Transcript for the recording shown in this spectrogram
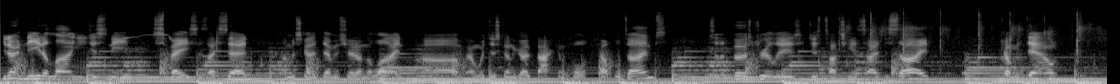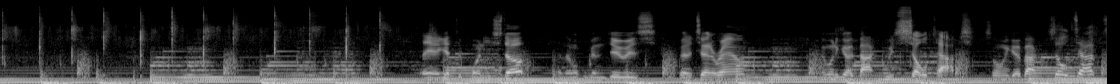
You don't need a line, you just need space, as I said. I'm just going to demonstrate on the line, um, and we're just going to go back and forth a couple times. So the first drill is you're just touching it side to side, coming down. Then you get to the point you stop, and then what we're going to do is we're going to turn around, I want to go back with sole taps. So when we go back with sole taps,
